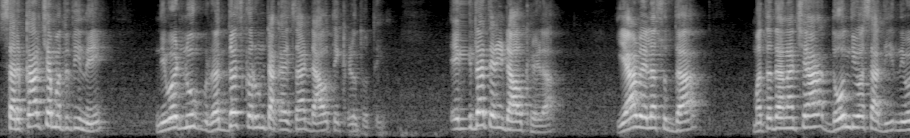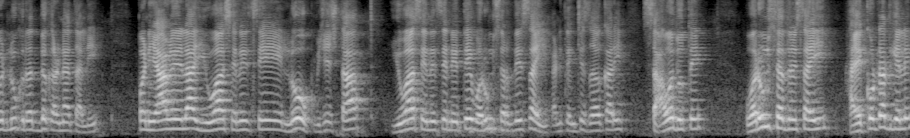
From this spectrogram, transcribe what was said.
सरकारच्या मदतीने निवडणूक रद्दच करून टाकायचा डाव ते खेळत होते. एकदा त्यांनी डाव खेळला. यावेळेला सुद्धा मतदानाच्या दोन दिवस आधी निवडणूक रद्द करण्यात आली. पण यावेळेला युवा सेनेचे लोक विशेषतः युवा सेनेचे नेते वरुण सरदेसाई आणि त्यांचे सहकारी सावध होते. वरुण सरदेसाई हायकोर्टात गेले.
